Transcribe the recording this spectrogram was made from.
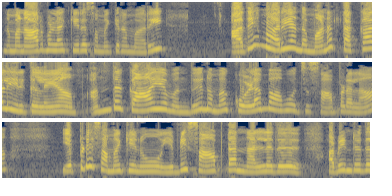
நம்ம நார்மலாக கீரை சமைக்கிற மாதிரி அதே மாதிரி அந்த மணத்தக்காளி இருக்கு இல்லையா அந்த காயை வந்து நம்ம குழம்பாவும் வச்சு சாப்பிடலாம். எப்படி சமைக்கணும் எப்படி சாப்பிட்டா நல்லது அப்படின்றத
